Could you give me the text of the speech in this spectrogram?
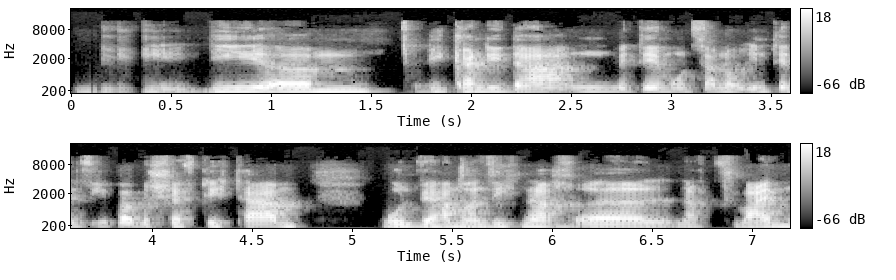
die, die, ähm, die Kandidaten, mit denen wir uns dann noch intensiver beschäftigt haben. Und wir haben an sich nach, äh, nach zwei Monaten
